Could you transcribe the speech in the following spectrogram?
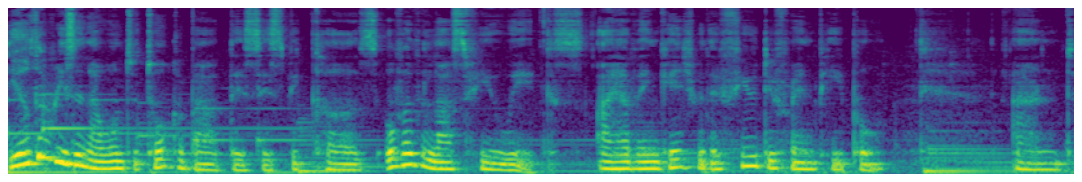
The other reason I want to talk about this is because over the last few weeks, I have engaged with a few different people and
